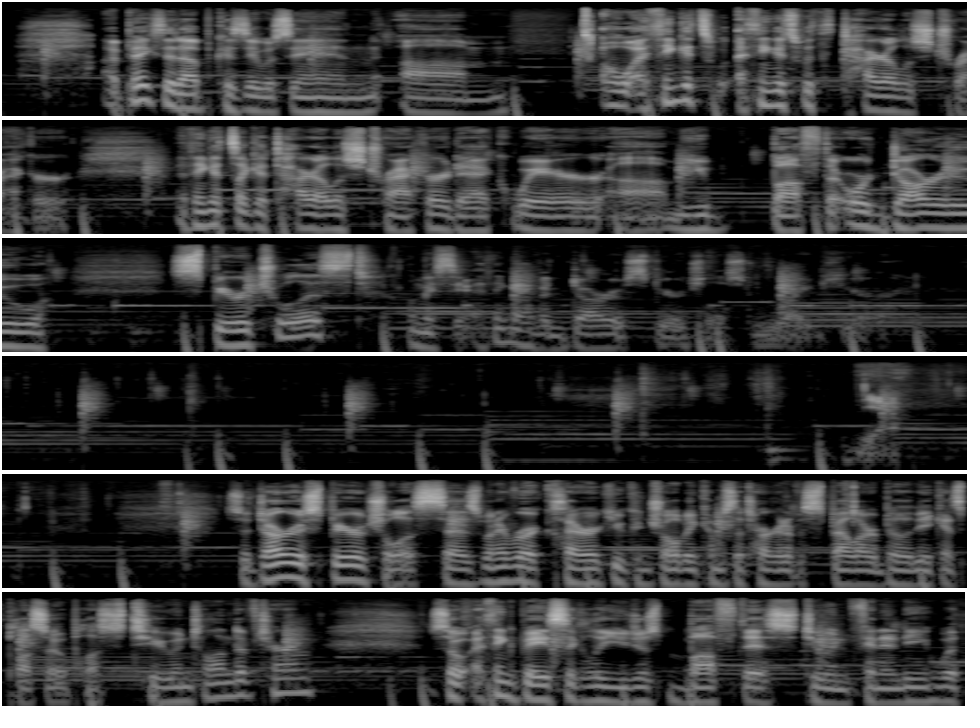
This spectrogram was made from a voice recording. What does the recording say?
I picked it up because it was in. Um, oh, I think it's I think it's with Tireless Tracker. I think it's like a Tireless Tracker deck where um, you buff the or Daru Spiritualist. Let me see. I think I have a Daru Spiritualist right here. So Daru Spiritualist says whenever a cleric you control becomes the target of a spell or ability, it gets plus O plus two until end of turn. So I think basically you just buff this to infinity with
